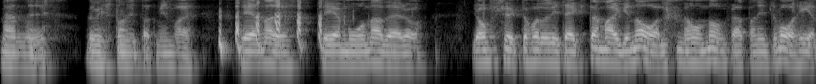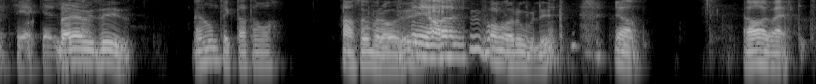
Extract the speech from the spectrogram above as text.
Men eh, då visste hon inte att min var tränad i tre månader. Och jag försökte hålla lite extra marginal med honom för att han inte var helt säker. Nej, Liksom. precis. Men hon tyckte att han var... Han såg bra ut. Ja, Fan vad roligt. ja. ja det var häftigt.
